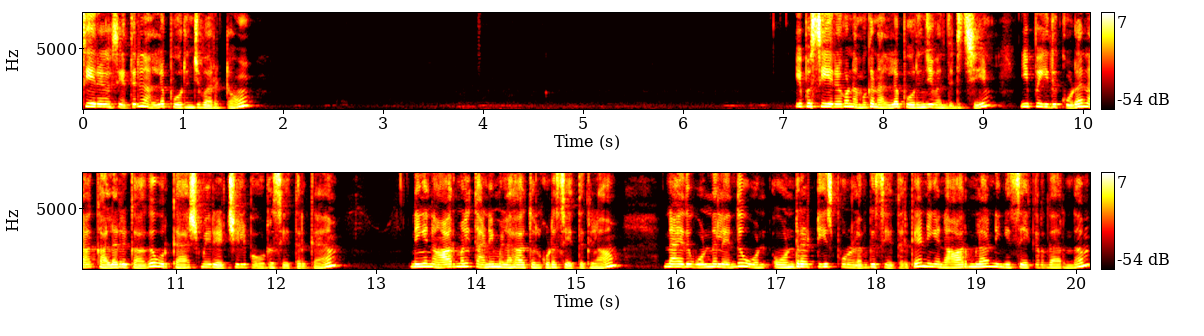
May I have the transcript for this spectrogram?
சீரகம் சேர்த்துட்டு நல்லா பொரிஞ்சு வரட்டும். இப்போ சீரகம் நமக்கு நல்லா பொரிஞ்சு வந்துடுச்சு. இப்போ இது கூட நான் கலருக்காக ஒரு காஷ்மீர் ரெட் சில்லி பவுடர் சேர்த்துருக்கேன். நீங்கள் நார்மல் தனி மிளகாத்தூள் கூட சேர்த்துக்கலாம். நான் இது ஒன்றுலேருந்து ஒன் ஒன்றரை டீஸ்பூன் அளவுக்கு சேர்த்துருக்கேன். நீங்கள் நார்மலாக நீங்கள் சேர்க்குறதா இருந்தால்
